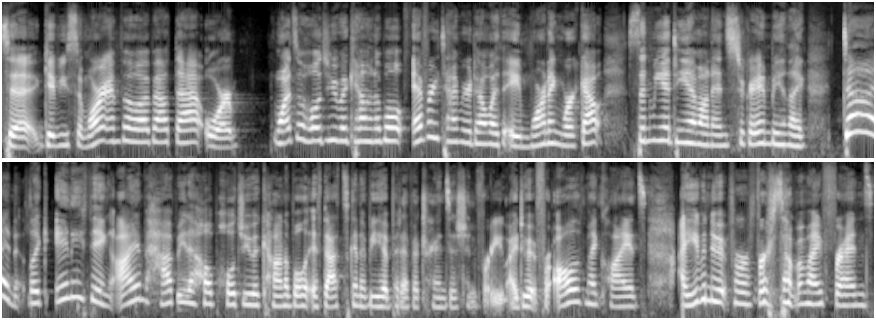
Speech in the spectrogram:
to give you some more info about that or want to hold you accountable every time you're done with a morning workout send me a dm on instagram being like done. Like anything, I am happy to help hold you accountable if that's going to be a bit of a transition for you. I do it for all of my clients. I even do it for, for some of my friends.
